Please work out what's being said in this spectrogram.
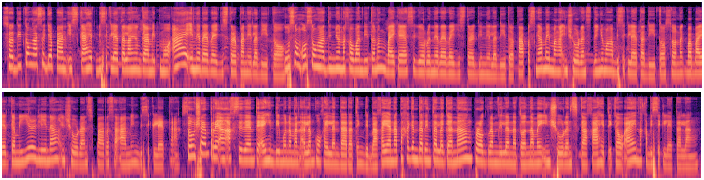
So dito nga sa Japan is kahit bisikleta lang yung gamit mo ay inire-register pa nila dito. Usong-uso nga din yung nakawan dito ng bike kaya siguro nire-register din nila dito. Tapos nga may mga insurance din yung mga bisikleta dito. So nagbabayad kami yearly ng insurance para sa aming bisikleta. So syempre ang aksidente ay hindi mo naman alam kung kailan darating, 'di ba? Kaya napakaganda rin talaga ng program nila na to na may insurance ka kahit ikaw ay nakabisikleta lang.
